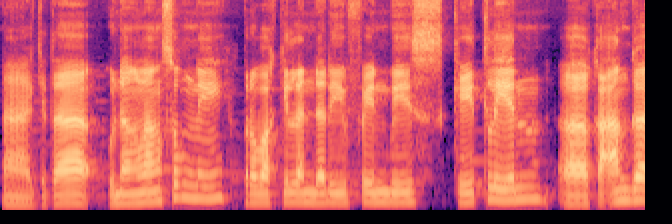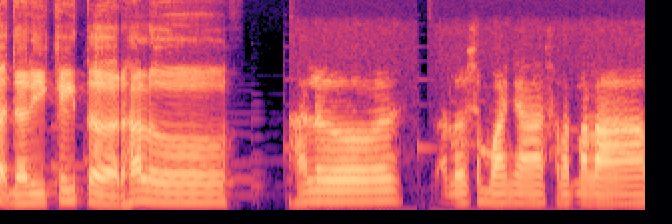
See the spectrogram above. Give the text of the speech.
Nah, kita undang langsung nih perwakilan dari fanbase Caitlyn, eh, Kak Angga dari Cater. Halo. Halo, halo semuanya, selamat malam.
